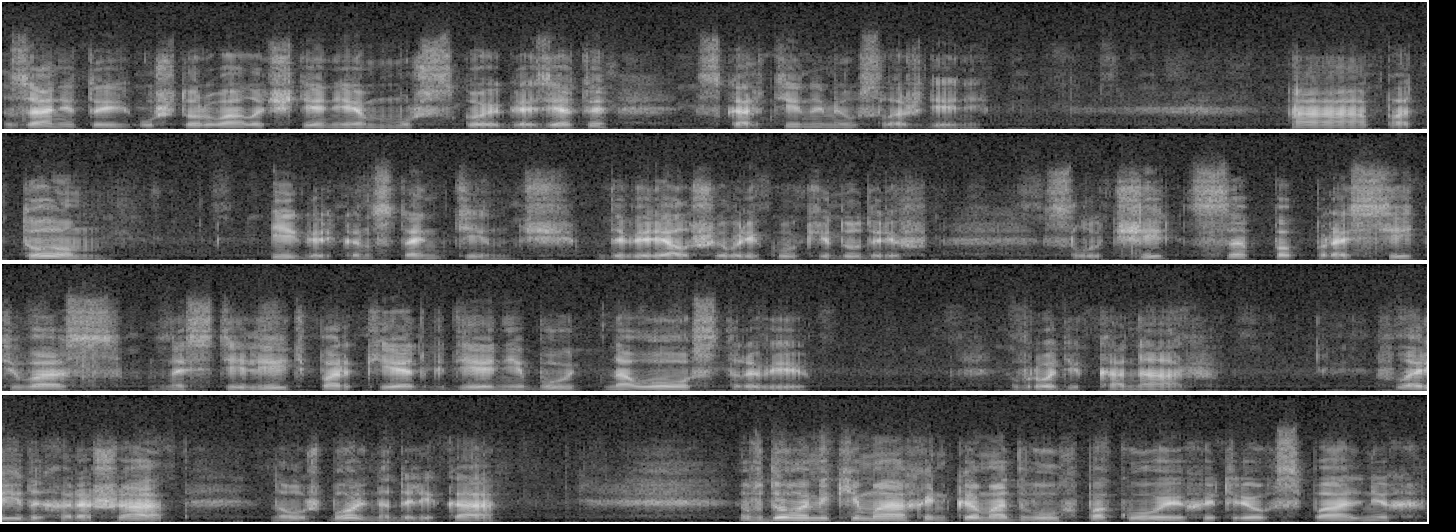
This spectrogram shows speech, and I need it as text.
занятый у штурвала чтением мужской газеты — с картинами услаждений. А потом, Игорь Константинович, доверял Шеврикуке Дударев, случится попросить вас настелить паркет где-нибудь на острове, вроде Канар. Флорида хороша, но уж больно далека. В домике махоньком о двух покоях и трех спальнях,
